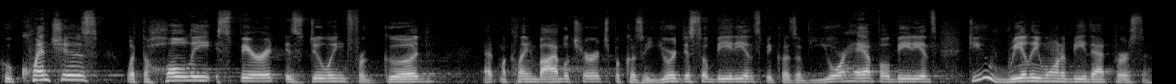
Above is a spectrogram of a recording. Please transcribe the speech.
who quenches what the Holy Spirit is doing for good at McLean Bible Church because of your disobedience, because of your half obedience? Do you really want to be that person?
